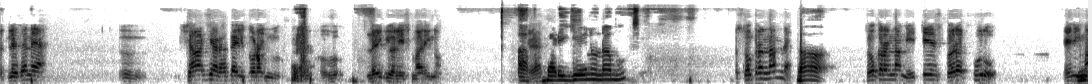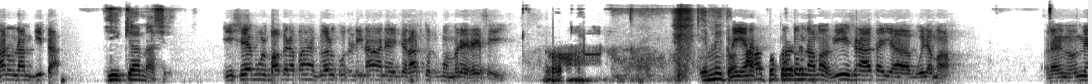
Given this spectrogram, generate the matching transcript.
એટલે છે ને અમ, ચાર હતા એ તોડાઈ લઈ ગયો ને આ હે? ગયો એનું નામ છોકરાનું નામ ને? હા. છોકરાનું નામ હિતેશ ભરત ફુરુ. એની માનું નામ ગીતા. ઈ ક્યાં ના છે? ઈ છે મૂળ બાબરા પાસે ગળ કોટડી ના અને રાજકોટમાં મરે રહેશે ઈ. એમ નહીં તો આ છોકરા આમાં વીસ જણા હતા બોલ્યામાં. અને અમે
